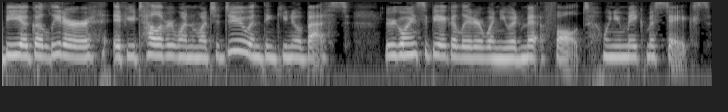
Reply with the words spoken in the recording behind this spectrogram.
be a good leader if you tell everyone what to do and think you know best. You're going to be a good leader when you admit fault, when you make mistakes,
